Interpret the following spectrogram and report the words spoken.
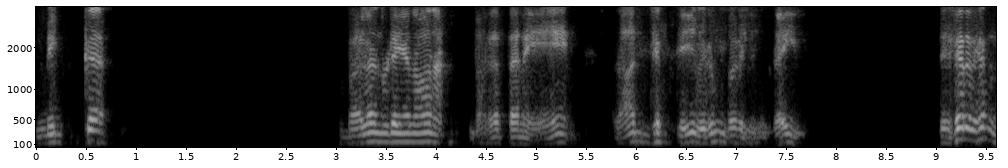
மிக்க பலனுடையனான பரதனே ராஜ்யத்தை விரும்பவில்லை. தசரதன்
